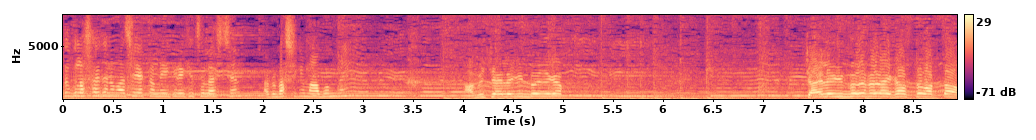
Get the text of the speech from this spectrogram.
এতগুলো শয়তানের মাঝে একটা মেয়েকে রেখে চলে আসছেন? আপনার বাসা কি মা বোন নাই? আমি চাইলে কিন্তু ওই জায়গা চাইলে কিন্তু ওখানে রেখে আসতে পারতাম।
